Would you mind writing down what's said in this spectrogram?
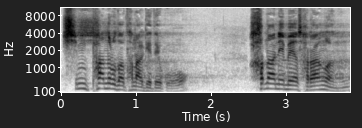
심판으로 나타나게 되고 하나님의 사랑은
